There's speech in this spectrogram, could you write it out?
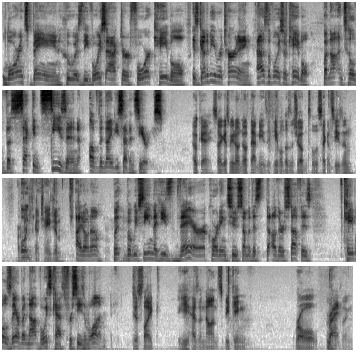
Lawrence Bayne, who was the voice actor for Cable, is going to be returning as the voice of Cable, but not until the second season of the 97 series. Okay, so I guess we don't know if that means that Cable doesn't show up until the second season, or Well, just going to change him. I don't know, but but we've seen that he's there according to some of this. The other stuff is Cable's there, but not voice cast for season one. Just like he has a non-speaking role, or Right. Something.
